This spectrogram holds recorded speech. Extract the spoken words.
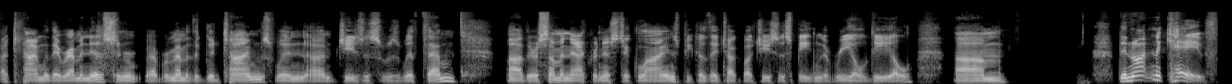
a time when they reminisce and uh, remember the good times when uh, Jesus was with them. Uh, there are some anachronistic lines because they talk about Jesus being the real deal. They're not in a cave.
